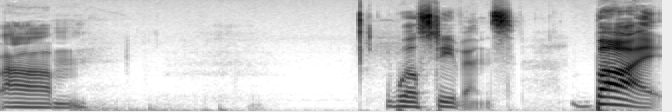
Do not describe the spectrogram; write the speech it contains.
um, Will Stevens. But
